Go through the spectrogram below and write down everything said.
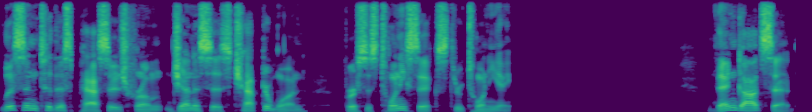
Listen to this passage from Genesis chapter 1, verses 26 through 28. Then God said,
